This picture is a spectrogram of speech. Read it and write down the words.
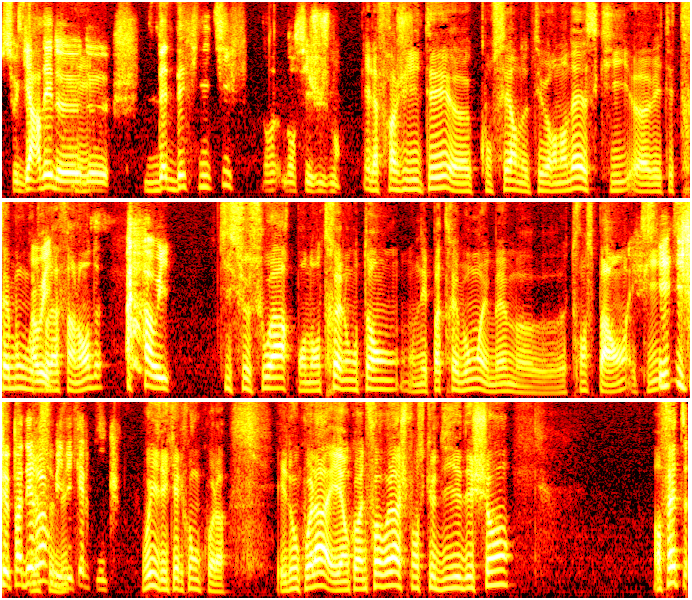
se garder d'être de, d'être définitif dans, dans, ses jugements. Et la fragilité euh, concerne Théo Hernandez, qui euh, avait été très bon contre ah la Finlande. Ah oui. Qui ce soir, pendant très longtemps, on n'est pas très bon et même euh, transparent. Et puis, il, ne fait pas d'erreur, mais il est quelconque. Oui, il est quelconque, voilà. Et donc voilà. Et encore une fois, voilà, je pense que Didier Deschamps, en fait,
